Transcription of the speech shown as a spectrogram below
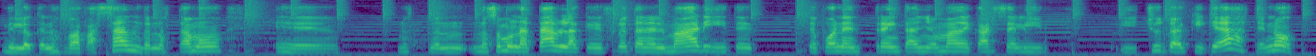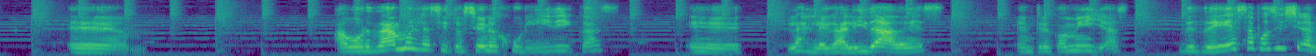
de lo que nos va pasando, no estamos, eh, no, no somos una tabla que flota en el mar y te, te ponen 30 años más de cárcel y, y chuta, aquí quedaste, no. Eh, abordamos las situaciones jurídicas, eh, las legalidades, entre comillas, desde esa posición,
